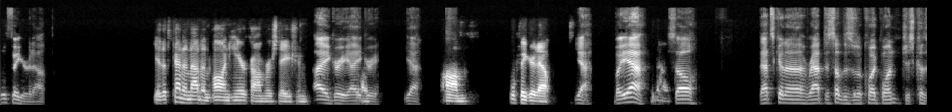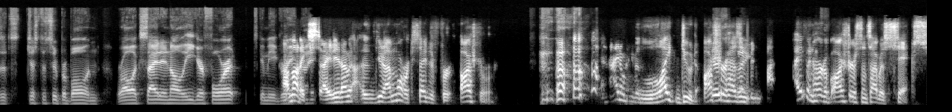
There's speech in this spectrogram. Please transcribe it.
We'll figure it out. yeah. That's kind of not an on here conversation. I agree. I agree. Yeah, Um, we'll figure it out. Yeah, but yeah. Yeah. So that's gonna wrap this up. This is a quick one, just because it's just the Super Bowl, and we're all excited and all eager for it. It's gonna be a great. I'm not night. excited. I'm uh, dude. I'm more excited for Usher. And I don't even like, dude. Usher the hasn't been. I- haven't heard of Usher since I was six.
